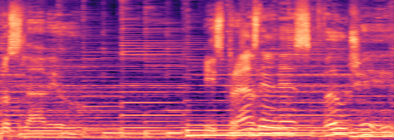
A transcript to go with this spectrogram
proslavil, izpraznjen lesk v očeh.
